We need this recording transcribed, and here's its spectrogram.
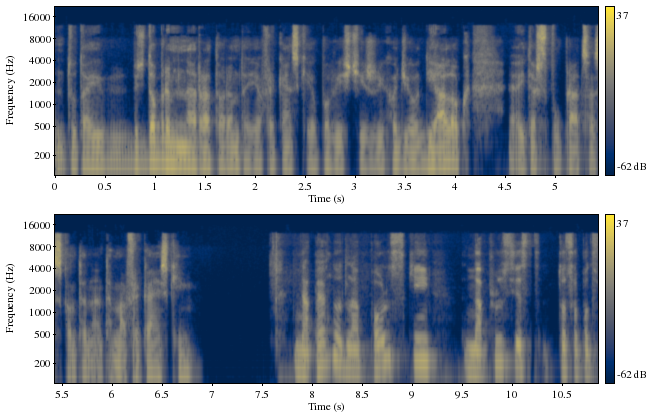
y, tutaj być dobrym narratorem tej afrykańskiej opowieści, jeżeli chodzi o dialog i też współpracę z kontynentem afrykańskim. Na pewno dla Polski na plus jest to, co pod,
